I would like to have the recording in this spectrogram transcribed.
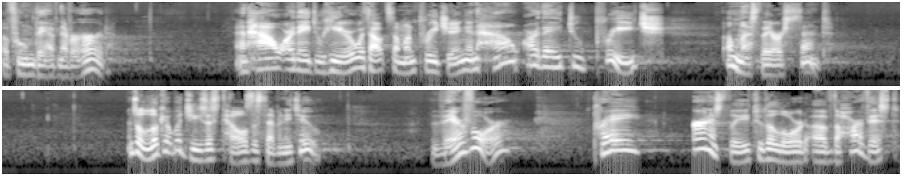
of whom they have never heard? And how are they to hear without someone preaching? And how are they to preach unless they are sent? And so look at what Jesus tells the 72. Therefore, Pray earnestly to the Lord of the harvest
